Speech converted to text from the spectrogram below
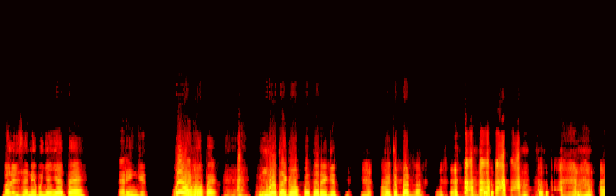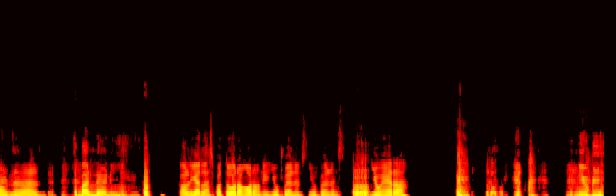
Malaysia nih punyanya teh. Teh ringgit. Bukan teh gopek. Iya teh gopek teh ringgit. Teh ceban lah. Aduh. Cemanda nih. Kau lihatlah sepatu orang-orang nih, New Balance, New Balance, New Era. Newbie.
